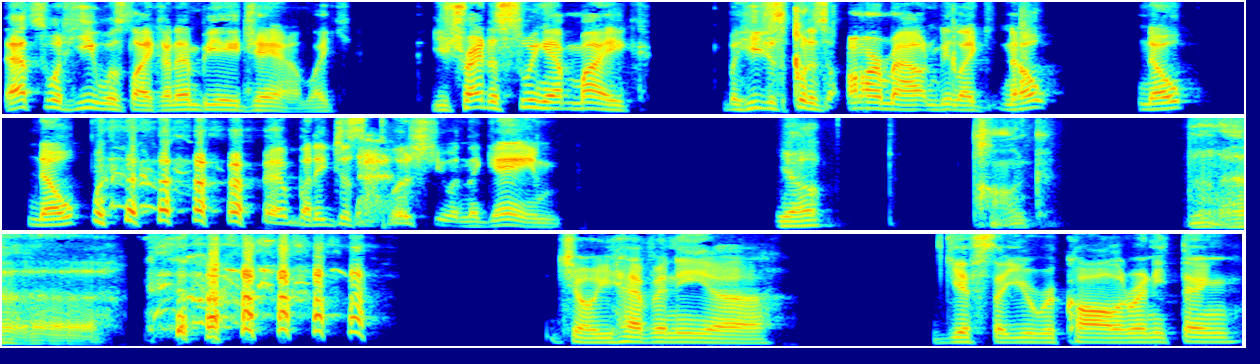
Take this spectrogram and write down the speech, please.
That's what he was like on NBA Jam. Like you try to swing at Mike, but he just put his arm out and be like, nope, nope, nope. but he just pushed you in the game. Yep. Punk. Joe, you have any uh gifts that you recall or anything?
